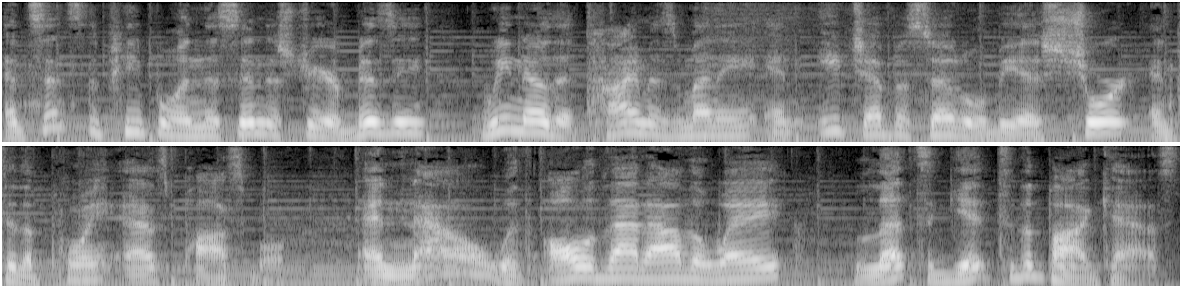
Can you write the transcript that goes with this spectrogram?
And since the people in this industry are busy, we know that time is money and each episode will be as short and to the point as possible. And now, with all of that out of the way, let's get to the podcast.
